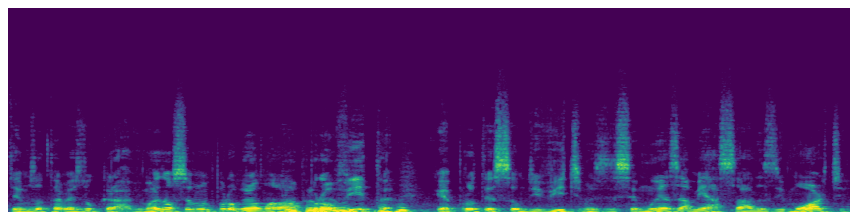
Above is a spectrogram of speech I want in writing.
temos através do CRAVE. Mas nós temos um programa lá, um programa, Provita, uhum. que é proteção de vítimas e testemunhas ameaçadas de morte,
